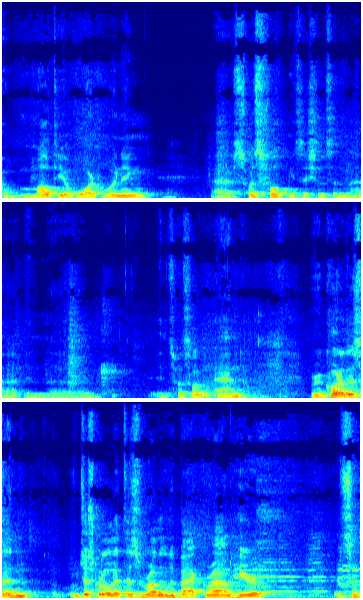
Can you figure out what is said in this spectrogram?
uh, multi award winning uh, Swiss folk musicians in, uh, in, uh, in Switzerland. And we recorded this, and we're just going to let this run in the background here. It's a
